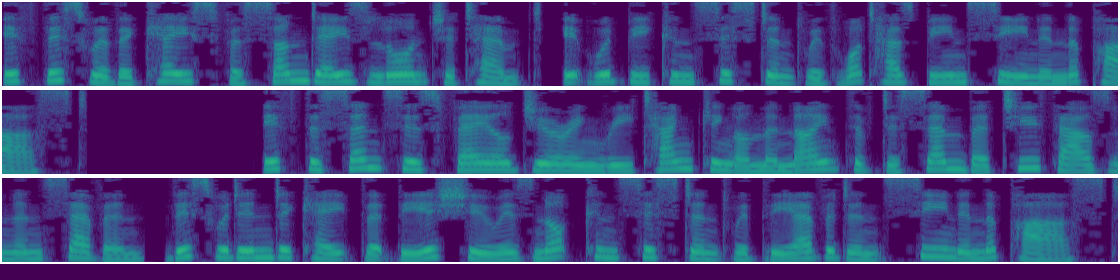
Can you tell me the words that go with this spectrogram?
If this were the case for Sunday's launch attempt, it would be consistent with what has been seen in the past. If the sensors fail during retanking on 9 December 2007, this would indicate that the issue is not consistent with the evidence seen in the past.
